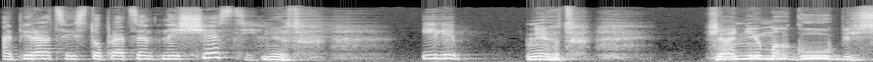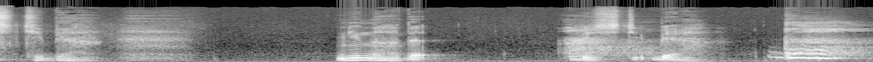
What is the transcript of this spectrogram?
Операция и стопроцентное счастье? Нет. Или... Нет. Я не могу без тебя. Не надо без тебя. Да.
